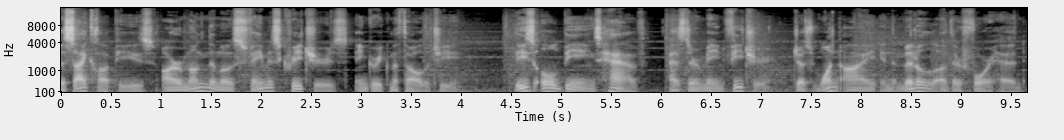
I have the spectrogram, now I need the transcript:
The Cyclopes are among the most famous creatures in Greek mythology. These old beings have, as their main feature, just one eye in the middle of their forehead.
